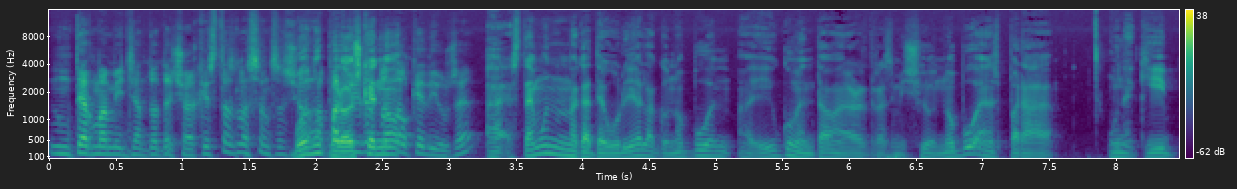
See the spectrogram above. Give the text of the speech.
un terme mig en tot això. Aquesta és la sensació Bueno, a però és que de tot no- el que dius, eh? Ah, Estem en una categoria en la que no podem, ahir ho comentàvem a la retransmissió, no podem esperar un equip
